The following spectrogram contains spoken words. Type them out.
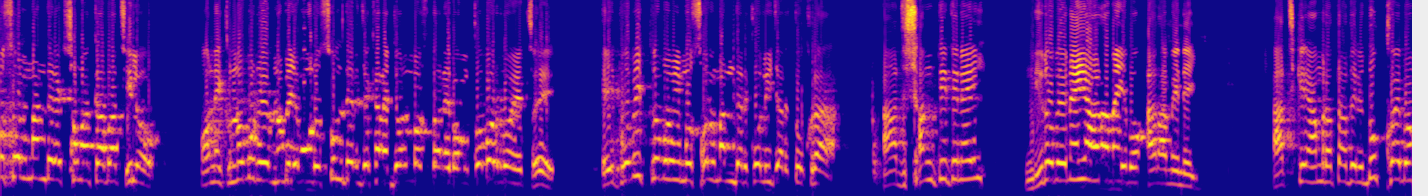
মুসলমানদের এক সময় কাবা ছিল। অনেক নবুর নবী এবং রসুলদের যেখানে জন্মস্থান এবং কবর রয়েছে, এই পবিত্র ভূমি মুসলমানদের কলিজার টুকরা। আজ শান্তিতে নেই, নীরবে নেই, আরামে এবং আরামে নেই। আজকে আমরা তাদের দুঃখ এবং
